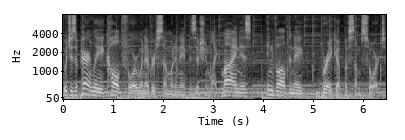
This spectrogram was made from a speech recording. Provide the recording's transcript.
which is apparently called for whenever someone in a position like mine is involved in a breakup of some sort.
